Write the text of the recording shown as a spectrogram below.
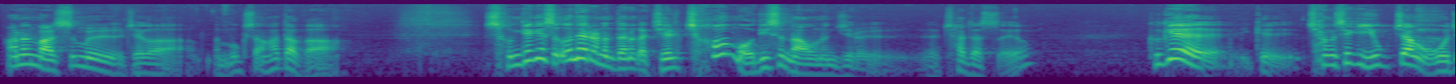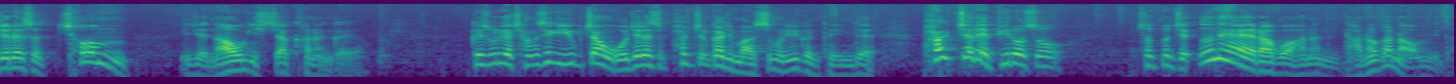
하는 말씀을 제가 묵상하다가 성경에서 은혜라는 단어가 제일 처음 어디서 나오는지를 찾았어요. 그게 이렇게 창세기 6장 5절에서 처음 이제 나오기 시작하는 거예요. 그래서 우리가 창세기 6장 5절에서 8절까지 말씀을 읽은 터인데 8절에 비로소 첫 번째 은혜라고 하는 단어가 나옵니다.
